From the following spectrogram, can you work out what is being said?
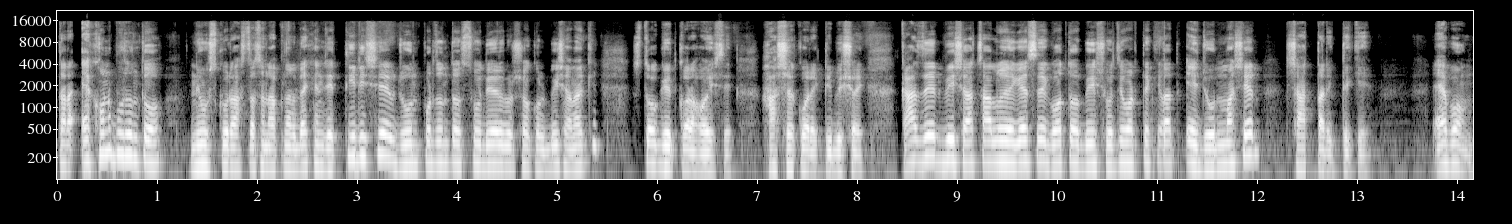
তারা এখনও পর্যন্ত নিউজ করে আসতেছেন। আপনারা দেখেন যে তিরিশে জুন পর্যন্ত সৌদি আরবের সকল বিষয় নাকি স্থগিত করা হয়েছে। হাস্যকর একটি বিষয়। কাজের বিষয় চালু হয়ে গেছে গত বৃহস্পতিবার থেকে, অর্থাৎ এই জুন মাসের সাত তারিখ থেকে। এবং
